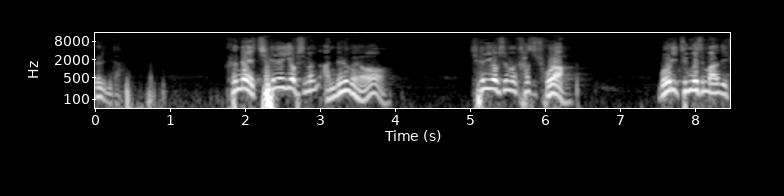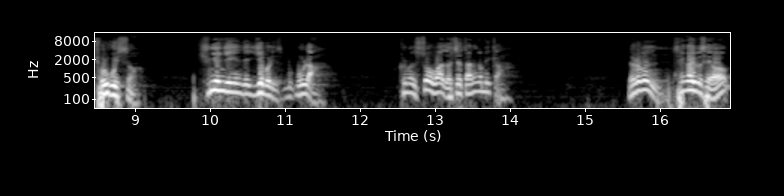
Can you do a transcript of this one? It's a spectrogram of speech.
열립니다. 그런데 체력이 없으면 안 되는 거예요. 체력이 없으면 가서 졸아. 머리 든 것은 많은데 졸고 있어. 중요한 얘기인데 잊어버리겠어. 몰라. 그러면 쏘 o 어쨌다는 겁니까? 여러분 생각해 보세요.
